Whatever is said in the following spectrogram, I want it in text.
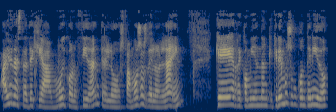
hay una estrategia muy conocida entre los famosos del online que recomiendan que creemos un contenido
